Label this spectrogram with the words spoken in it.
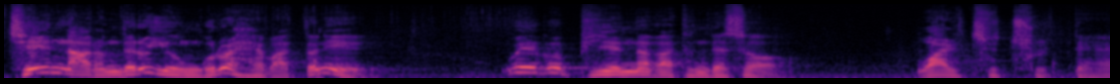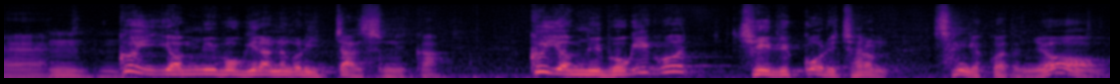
제 나름대로 연구를 해봤더니 왜 그 비엔나 같은 데서 왈츠 출 때 그 연미복이라는 걸 입지 않습니까? 그 연미복이 그 제비 꼬리처럼 생겼거든요.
